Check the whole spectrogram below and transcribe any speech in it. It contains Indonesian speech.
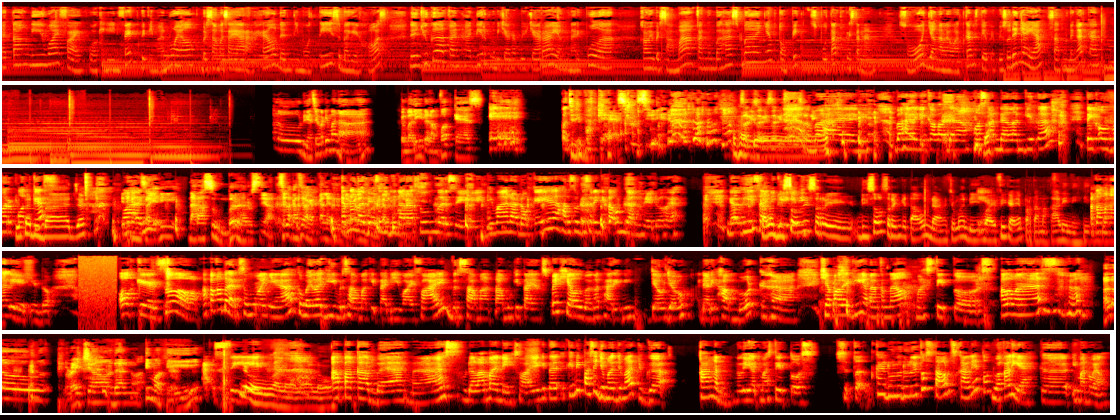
datang di Wi-Fi Walking in Faith with Immanuel bersama saya Rahel dan Timothy sebagai host dan juga akan hadir pembicara-pembicara yang menarik pula. Kami bersama akan membahas banyak topik seputar kekristenan. So, jangan lewatkan setiap episodenya ya saat mendengarkan. Halo, dengan siapa di mana? Kembali dalam podcast. Eh, kok jadi podcast sih? sorry, sorry, sorry, sorry, sorry. Bahaya nih, bahaya nih kalau ada host andalan kita take over Kita podcast. dibajak. Ini Wah, kan ini- saya ini narasumber harusnya. Silakan, silakan kalian. Karena nggak biasa jadi narasumber sih. Gimana dong? Kayaknya harus lebih sering kita undang deh dong ya. Nggak bisa Kalau di Seoul sih sering, di Seoul sering kita undang, cuma di Iya. WiFi kayaknya pertama kali nih. Pertama kali gitu. Oke, so apa kabar semuanya? Kembali lagi bersama kita di WiFi bersama tamu kita yang spesial banget hari ini jauh-jauh dari Hamburg. Siapa lagi yang nggak kenal? Mas Titus. Halo Mas. Halo, Rachel dan Timothy. Asik. Yo, halo, halo, halo. Apa kabar, Mas? Udah lama nih, soalnya kita ini pasti jemaat-jemaat juga kangen ngelihat Mas Titus. Kayak dulu-dulu itu setahun sekali atau dua kali ya ke Immanuel?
